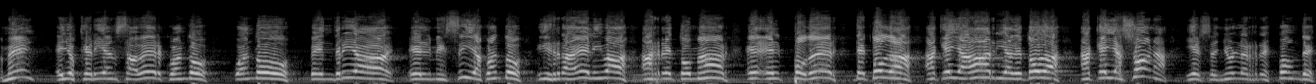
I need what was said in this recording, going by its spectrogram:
Amén. Ellos querían saber cuándo, vendría el Mesías, cuándo Israel iba a retomar el, poder de toda aquella área, de toda aquella zona. Y el Señor les responde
